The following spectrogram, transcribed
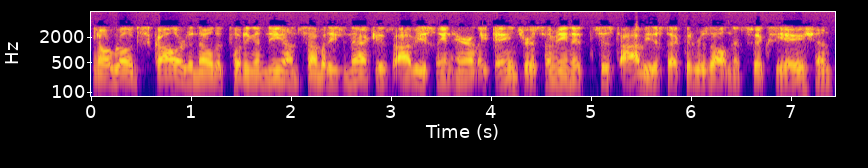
you know, a Rhodes Scholar to know that putting a knee on somebody's neck is obviously inherently dangerous. I mean, it's just obvious that could result in asphyxiation.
